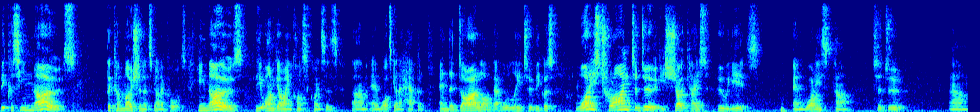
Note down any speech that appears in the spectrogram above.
because he knows the commotion it's going to cause. He knows the ongoing consequences um, and what's going to happen and the dialogue that will lead to because what he's trying to do is showcase who he is and what he's come to do. Um,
